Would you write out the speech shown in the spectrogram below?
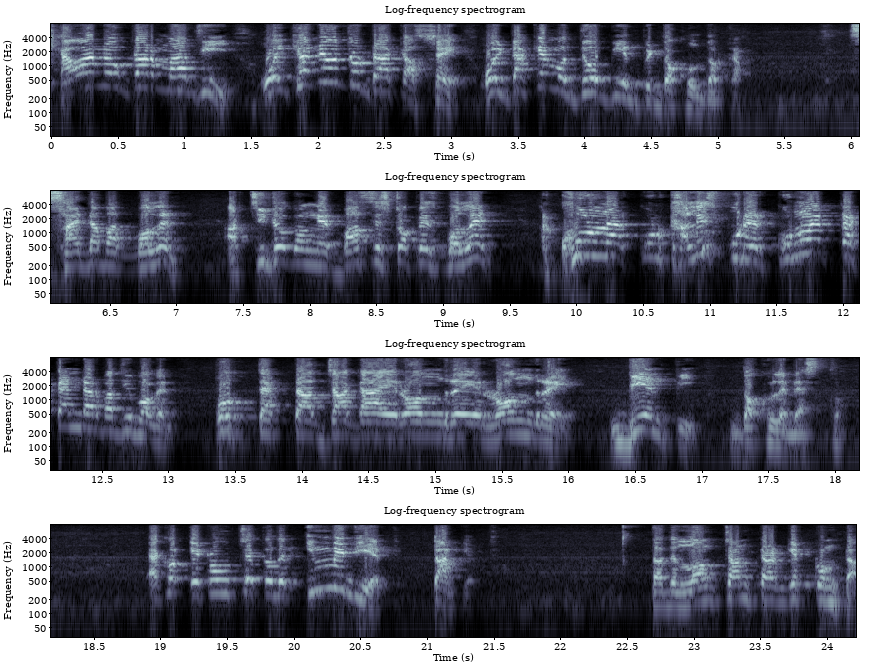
খেওয়া নৌকার মাঝি, ওইখানেও তো ডাক আসে, ওই ডাকের মধ্যেও বিএনপির দখল দরকার। সায়দাবাদ বলেন, আর চিটগং এর বাস স্টপেজ বলেন, আর খুলনার কোন খালিশপুরের কোন একটা টেন্ডারবাজি বলেন, প্রত্যেকটা জায়গায় রন্ধ্রে রন্ধ্রে বিএনপি দখলে ব্যস্ত। এখন এটা হচ্ছে তাদের ইমিডিয়েট টার্গেট তাদের লং টার্ম টার্গেট কোনটা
